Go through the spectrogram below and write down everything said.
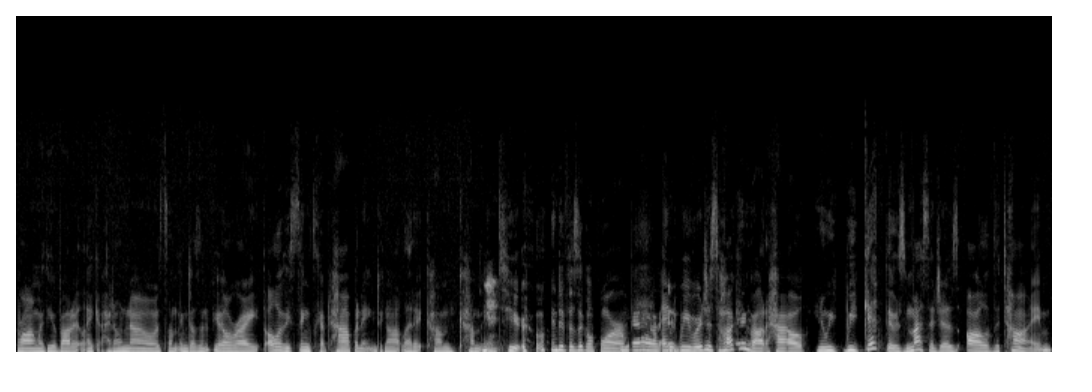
wrong with you about it. Like, I don't know, something doesn't feel right. All of these things kept happening to not let it come come into into physical form. Yeah, And it- we were just talking about how, you know, we, we get those messages all of the time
